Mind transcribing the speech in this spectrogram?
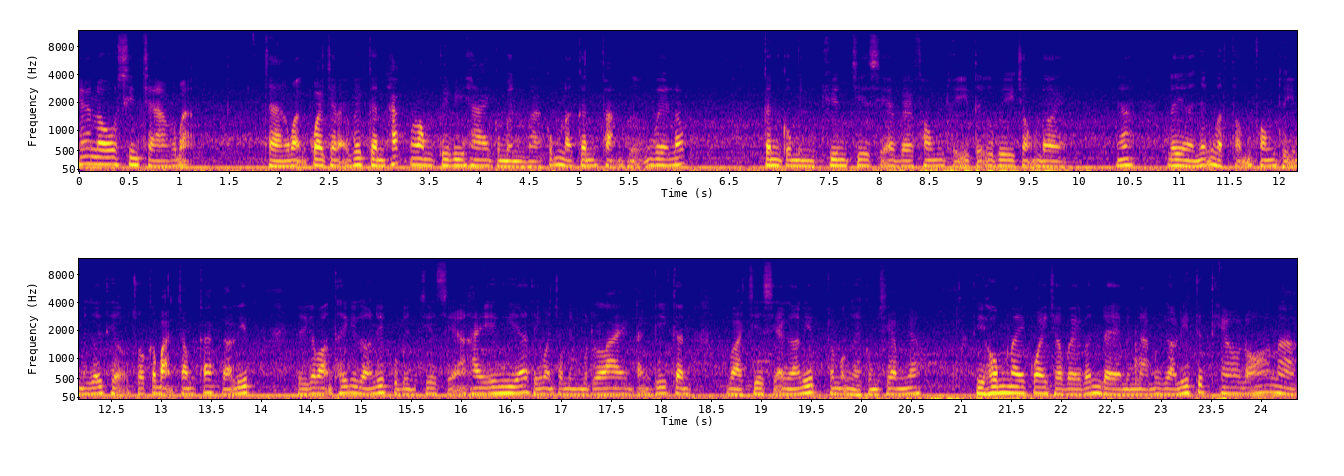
Hello xin chào các bạn. Chào các bạn quay trở lại với kênh Hắc Long TV2 của mình và cũng là kênh Phạm Hưởng Vlog. Kênh của mình chuyên chia sẻ về phong thủy tử vi trọng đời nhé Đây là những vật phẩm phong thủy mình giới thiệu cho các bạn trong các clip. Thì các bạn thấy cái clip của mình chia sẻ hay ý nghĩa thì các bạn cho mình một like, đăng ký kênh và chia sẻ clip cho mọi người cùng xem nhé Thì hôm nay quay trở về vấn đề mình làm cái clip tiếp theo đó là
